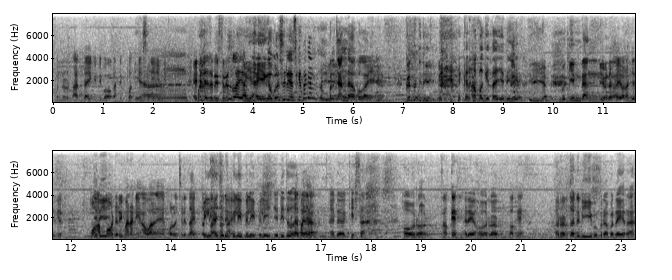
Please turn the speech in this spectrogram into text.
menurut Anda ingin dibawakan di podcast Yang- ini? Eh, ini jangan serius-serius lah ya. Iya iya nggak boleh serius kita kan bercanda pokoknya. Gue tuh jadi Kenapa kita jadi iya. begindang? Ya udah, ayo lanjut kan. Mau Jadi- mau dari mana nih awalnya yang mau lo ceritain tentang Pilih aja deh, pilih pilih pilih. Jadi tuh Ada apa aja? ada ada kisah horor, Oke. ada yang horor. Oke. Horor tuh ada di beberapa daerah.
